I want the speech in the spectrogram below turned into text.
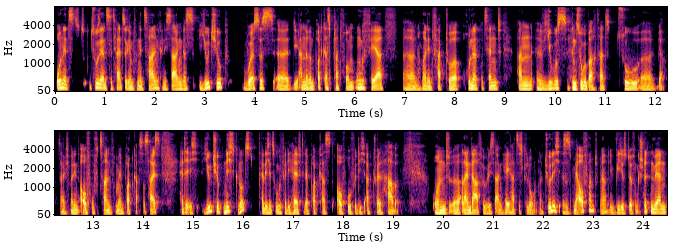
Ohne jetzt zu sehr ins Detail zu gehen von den Zahlen, kann ich sagen, dass YouTube versus äh, die anderen Podcast-Plattformen ungefähr äh, nochmal den Faktor 100% an äh, Views hinzugebracht hat zu, äh, ja, sage ich mal, den Aufrufzahlen von meinem Podcast. Das heißt, hätte ich YouTube nicht genutzt, hätte ich jetzt ungefähr die Hälfte der Podcast-Aufrufe, die ich aktuell habe. Und äh, allein dafür würde ich sagen, hey, hat sich gelohnt. Natürlich ist es mehr Aufwand. Ja? Die Videos dürfen geschnitten werden.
